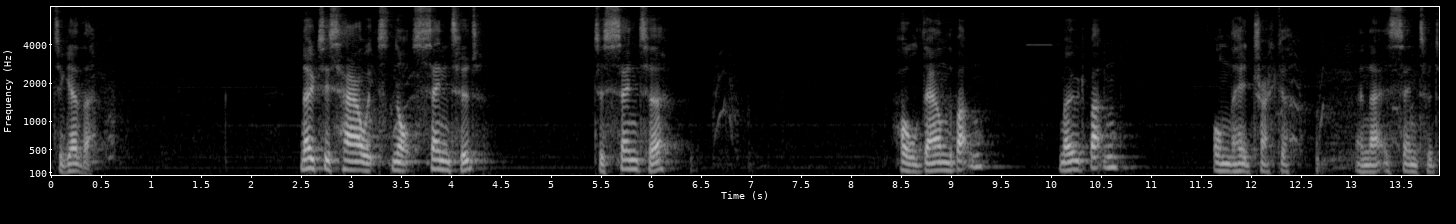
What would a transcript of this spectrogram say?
together. Notice how it's not centered. To center, hold down the button mode button on the head tracker and that is centered.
